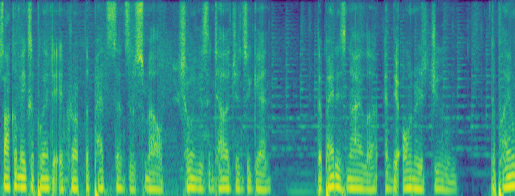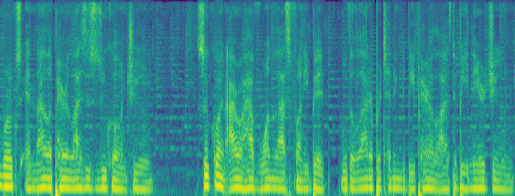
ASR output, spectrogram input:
Sokka makes a plan to interrupt the pet's sense of smell, showing his intelligence again. The pet is Nyla, and the owner is June. The plan works and Nyla paralyzes Zuko and June. Zuko and Iroh have one last funny bit, with the latter pretending to be paralyzed to be near June.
